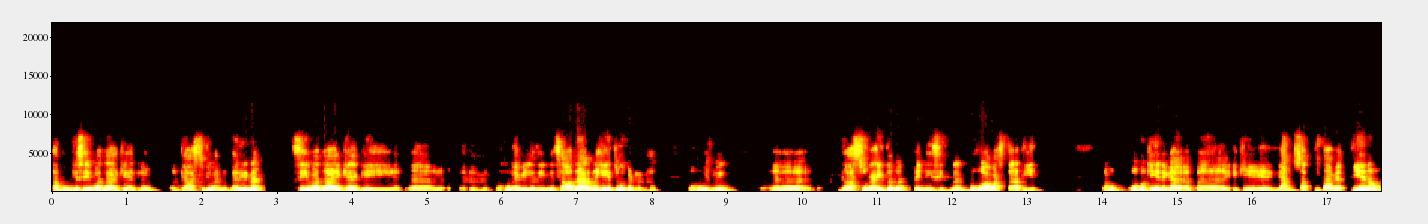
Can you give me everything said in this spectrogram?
තමුන්ගේ සේවාදායකයට ගාස්තු ගෙවන්න බැරින සේවාදායකගේ ඔහු ඇවිල්ල තින්න සාධාරණ හේතුවකටන ඔහු වෙනුවෙන් ගාස්සු රහිතව පෙනී සිටින බොහෝ අවස්ථා තියෙන නමුත් ඔබ කියන එක යම් සත්‍යතාවයක් තියෙනවා.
